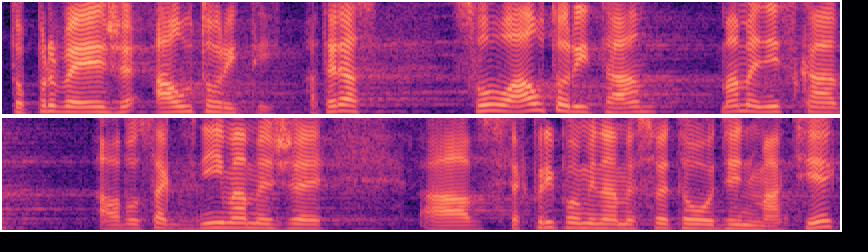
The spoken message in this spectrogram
to prvé je, že autority. A teraz slovo autorita máme dneska, alebo tak vnímame, že a si tak pripomíname Svetovo deň Matiek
